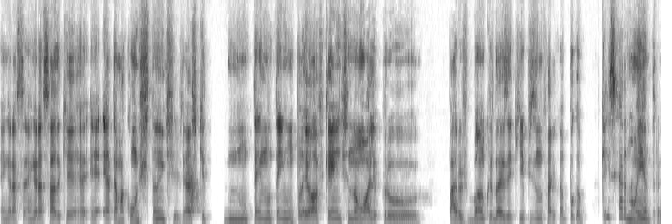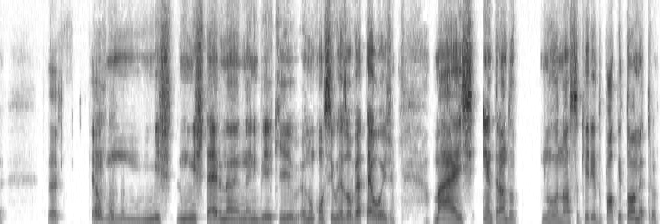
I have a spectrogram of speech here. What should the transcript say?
É engraçado, é engraçado que é, é, é, até uma constante. Eu acho que não tem, não tem um playoff que a gente não olhe pro, para os bancos das equipes e não fale, por que esse cara não entra? É algum mistério na, na, NBA que eu não consigo resolver até hoje. Mas entrando no nosso querido palpitômetro,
